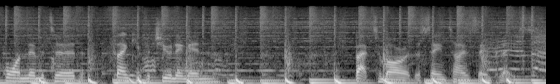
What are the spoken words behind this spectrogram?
Unlimited. Thank you for tuning in. Back tomorrow at the same time, same place.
